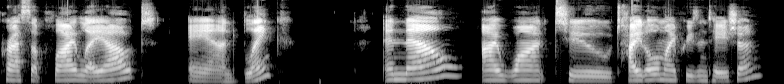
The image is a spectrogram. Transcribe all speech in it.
press apply layout and blank. And now I want to title my presentation.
